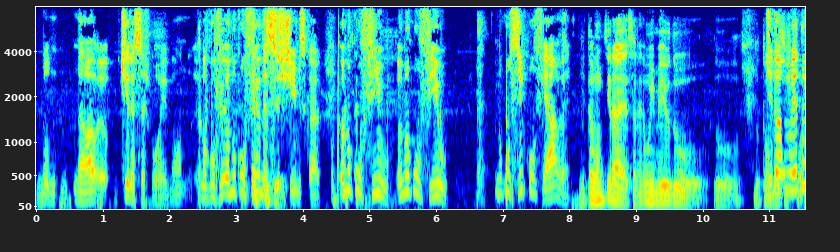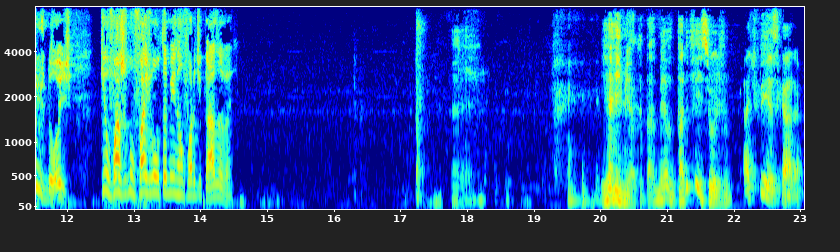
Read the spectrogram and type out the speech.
Do, não, eu, tira essas porra aí. Não, eu não confio, eu não confio nesses times, cara. Eu não confio, eu não confio. Não consigo confiar, velho. Então vamos tirar essa, né? Um e-mail do, do, do Tom Tira um e-mail dos dois. Que o Vasco não faz gol também não, fora de casa, velho. E aí, Minhoca? Tá, meu, tá difícil hoje, viu? Tá difícil, cara.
